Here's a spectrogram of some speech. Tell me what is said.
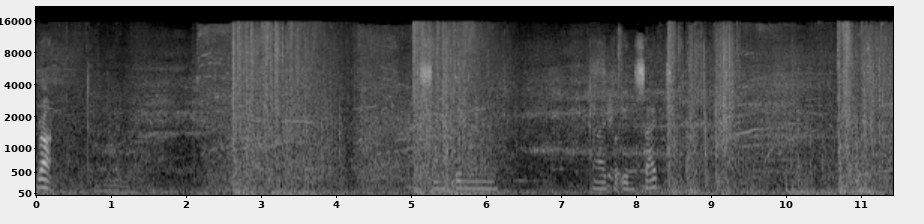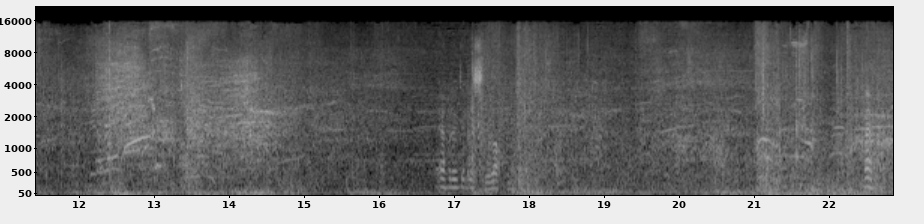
Run. Go inside? Everything is locked. Ah.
